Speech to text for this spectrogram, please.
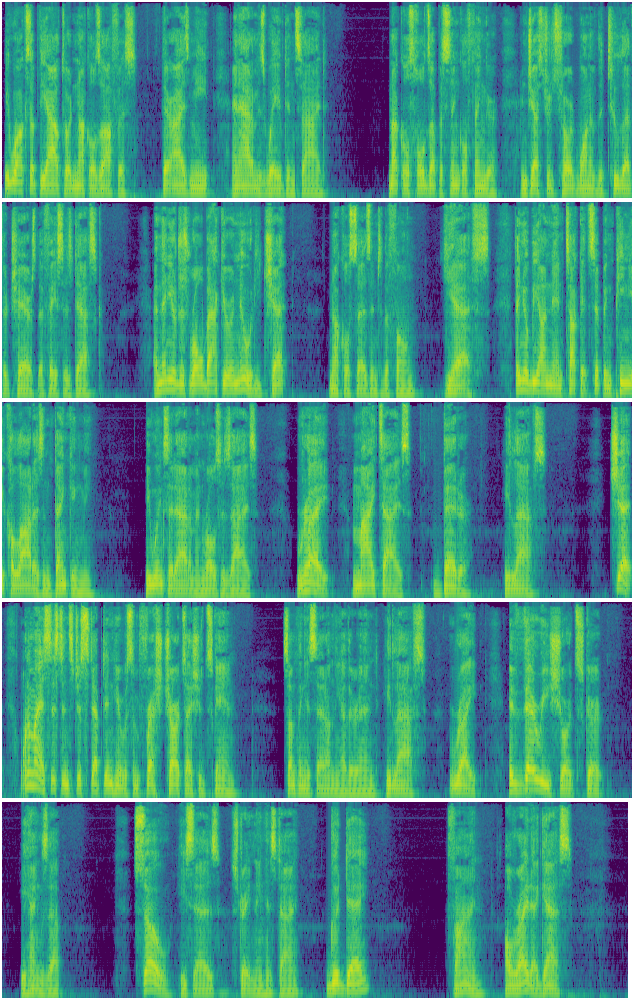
He walks up the aisle toward Knuckles' office, their eyes meet, and Adam is waved inside. Knuckles holds up a single finger and gestures toward one of the two leather chairs that face his desk. And then you'll just roll back your annuity, Chet, Knuckles says into the phone. Yes. Then you'll be on Nantucket sipping pina coladas and thanking me. He winks at Adam and rolls his eyes. Right. My ties. Better. He laughs. Chet, one of my assistants just stepped in here with some fresh charts I should scan. Something is said on the other end. He laughs. Right. A very short skirt. He hangs up. So, he says, straightening his tie. Good day? Fine. All right, I guess.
